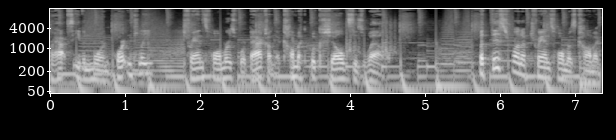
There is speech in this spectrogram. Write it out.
perhaps even more importantly, Transformers were back on the comic book shelves as well. But this run of Transformers comic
